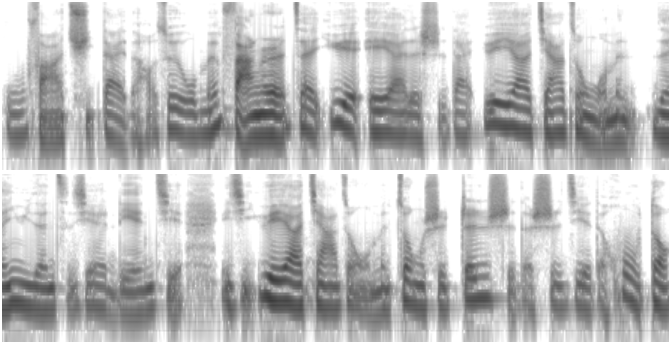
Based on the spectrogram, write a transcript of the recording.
无法取代的哈。所以，我们反而在越 AI 的时代，越要加重我们人与人之间的连接，以及越要加重我们重视真实的世界的互动，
